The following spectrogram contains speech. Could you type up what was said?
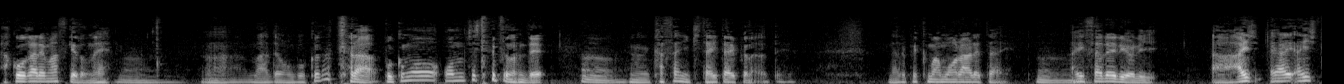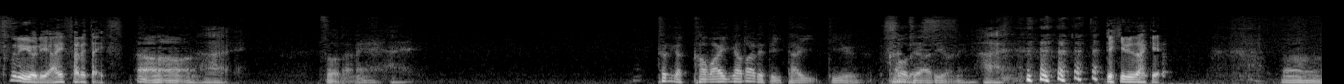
憧れますけどね。うん、まあでも僕だったら、僕も同じタイプなんで、うん。うん、傘に着たいタイプなので、なるべく守られたい。うん。愛されるより、あ愛し愛愛するより愛されたいです。はい。そうだね。とにかく可愛がられていたいっていう感じあるよね。はい。できるだけ。うん。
